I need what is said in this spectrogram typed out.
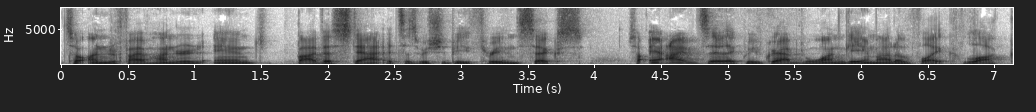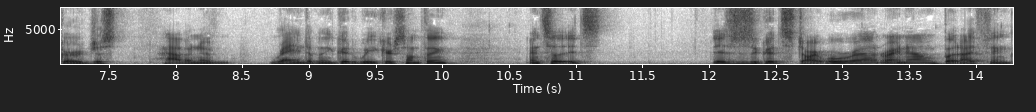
So under 500, and by the stat, it says we should be three and six. So I I would say like we've grabbed one game out of like luck or just having a randomly good week or something, and so it's this is a good start where we're at right now. But I think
